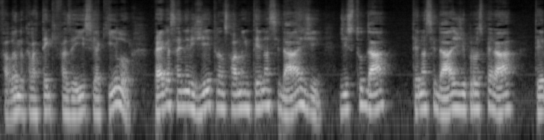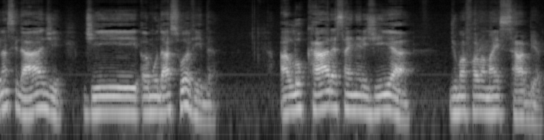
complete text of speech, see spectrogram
falando que ela tem que fazer isso e aquilo, pega essa energia e transforma em tenacidade de estudar, tenacidade de prosperar, tenacidade de uh, mudar a sua vida. Alocar essa energia de uma forma mais sábia.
